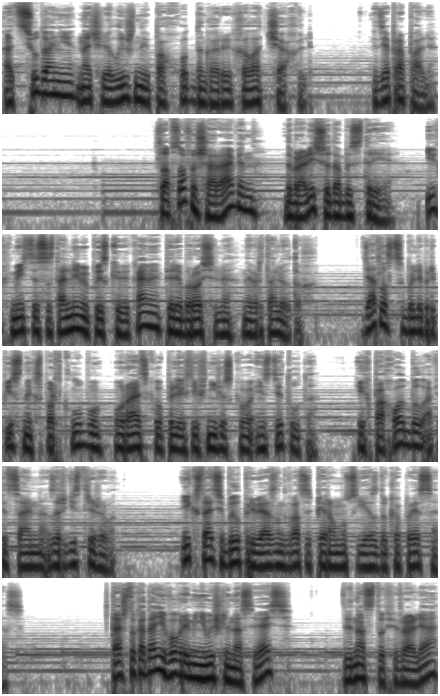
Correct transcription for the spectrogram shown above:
Отсюда они начали лыжный поход до горы Халатчахаль, где пропали. Слабцов и Шаравин добрались сюда быстрее. Их вместе с остальными поисковиками перебросили на вертолетах. Дятловцы были приписаны к спортклубу Уральского политехнического института. Их поход был официально зарегистрирован и, кстати, был привязан к 21-му съезду КПСС. Так что, когда они вовремя не вышли на связь, 12 февраля,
